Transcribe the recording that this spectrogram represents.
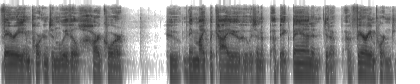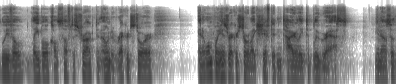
very important in Louisville hardcore, who named Mike Bakayu, who was in a, a big band and did a, a very important Louisville label called Self Destruct and owned a record store. And at one point, his record store like shifted entirely to bluegrass. You know, so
